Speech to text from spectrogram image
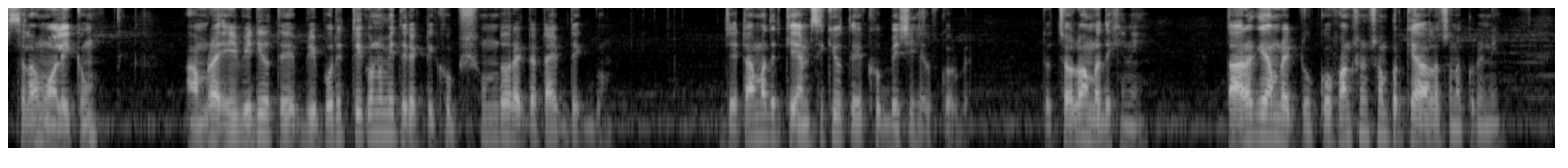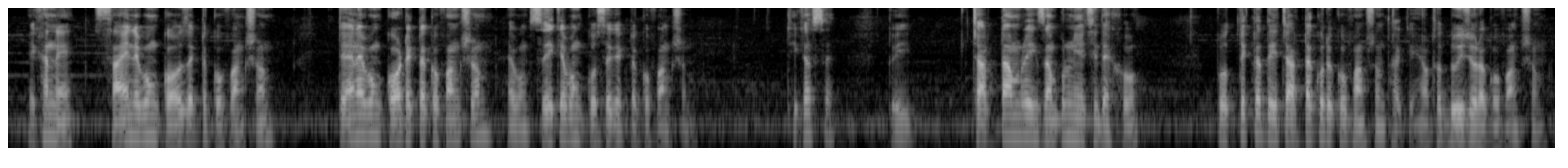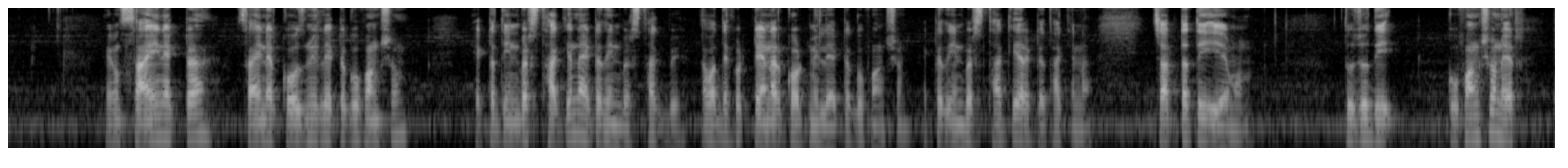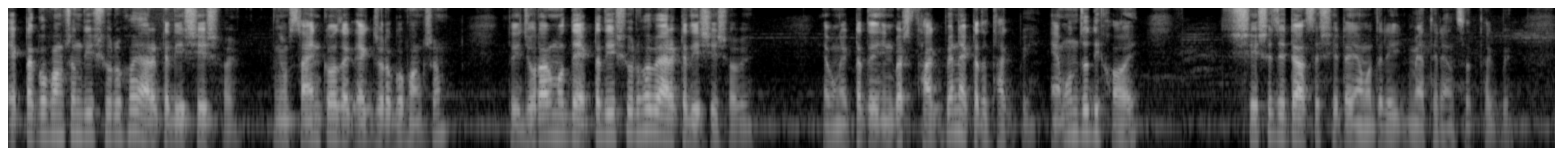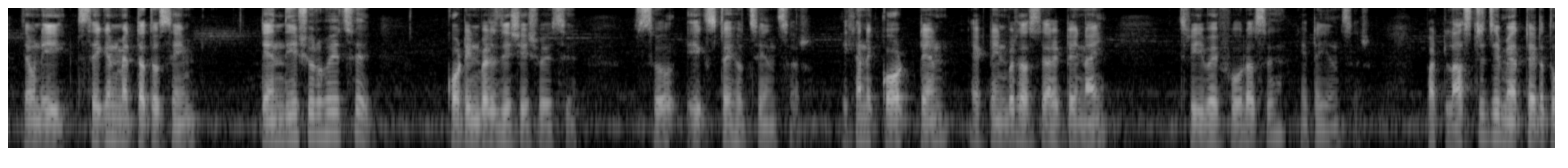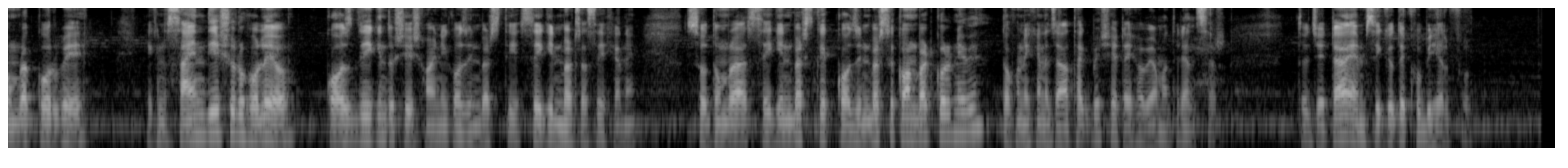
আসসালামু আলাইকুম। আমরা এই ভিডিওতে বিপরীত ত্রিকোণমিতির একটি খুব সুন্দর একটা টাইপ দেখব, যেটা আমাদেরকে এমসিকিউতে খুব বেশি হেল্প করবে। তো চলো আমরা দেখে নিই। তার আগে আমরা একটু কোফাংশন সম্পর্কে আলোচনা করে নিই। এখানে সাইন এবং কজ একটা কোফাংশন ট্যান এবং কট একটা কোফাংশন, এবং সেক এবং কোসেক একটা কোফাংশন। ঠিক আছে? তো এই চারটা আমরা এক্সাম্পল নিয়েছি, দেখো। প্রত্যেকটাতে এই চারটা করে কোফাংশন থাকে, অর্থাৎ দুই জোড়া কোফাংশন এখন সাইন একটা, সাইন আর কজ মিলে একটা কোফাংশন একটাতে ইনভার্স থাকে না একটাতে ইনভার্স থাকবে। আবার দেখো টেন আর কট মিলে একটা কোফাংশন একটাতে ইনভার্স থাকে আর একটা থাকে না। চারটাতেই এমন। তো যদি কোফাংশনের একটা কোফাংশন দিয়ে শুরু হয়, আর একটা দিয়ে শেষ হয়। এবং সাইন কজ এক জোড়া কোফাংশন তো এই জোড়ার মধ্যে একটা দিয়ে শুরু হবে, আর একটা দিয়ে শেষ হবে। এবং একটাতে ইনভার্স থাকবে না, একটাতে থাকবে। এমন যদি হয়, শেষে যেটা আছে সেটাই আমাদের এই ম্যাথের অ্যান্সার থাকবে। যেমন এই সেকেন্ড ম্যাথটা তো সেম টেন দিয়ে শুরু হয়েছে কট ইনভার্স দিয়ে শেষ হয়েছে। সো এক্সটাই হচ্ছে অ্যান্সার এখানে কট টেন একটা ইনভার্স আছে, আরেকটাই নাই। থ্রি বাই ফোর আছে, এটাই অ্যান্সার বাট লাস্টের যে ম্যাথটা এটা তোমরা করবে, এখানে সাইন দিয়ে শুরু হলেও কজ দিয়ে কিন্তু শেষ হয়নি কজ ইনভার্স দিয়ে। সেক ইনভার্স আছে এখানে। সো তোমরা সেক ইনভার্সকে কজ ইনভার্সে কনভার্ট করে নেবে, তখন এখানে যা থাকবে সেটাই হবে আমাদের অ্যান্সার তো যেটা এমসিকিউতে খুবই হেল্পফুল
